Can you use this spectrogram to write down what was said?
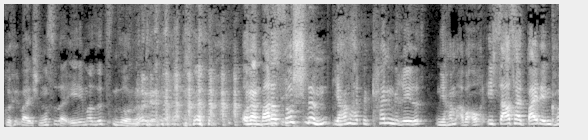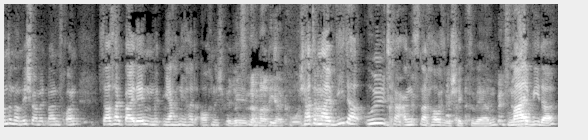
Frühstück, weil ich musste da eh immer sitzen, so, ne? und dann war das so schlimm, die haben halt mit keinem geredet, und die haben aber auch, ich saß halt bei denen, konnte noch nicht mal mit meinen Freunden, ich saß halt bei denen und mit mir haben die halt auch nicht geredet. Ich hatte mal wieder ultra Angst, nach Hause geschickt zu werden. Mal wieder.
